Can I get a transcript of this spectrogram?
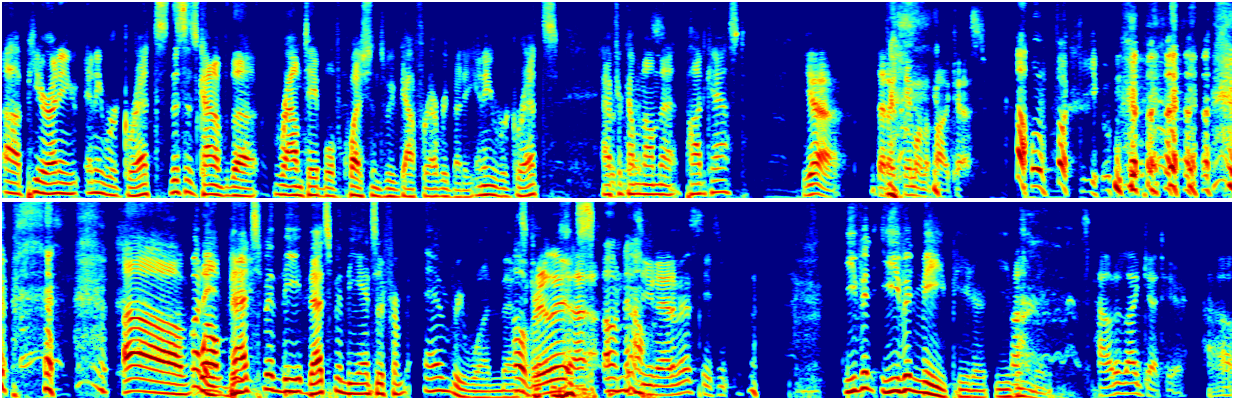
uh peter any any regrets this is kind of the roundtable of questions we've got for everybody any regrets after coming on that podcast Yeah, that I came on the podcast. oh fuck you uh, Funny, well Pete- that's been the that's been the answer from everyone. That's Oh, really? that's- Uh, oh no It's unanimous. It's- even even me, Peter. Even me. How did I get here? How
